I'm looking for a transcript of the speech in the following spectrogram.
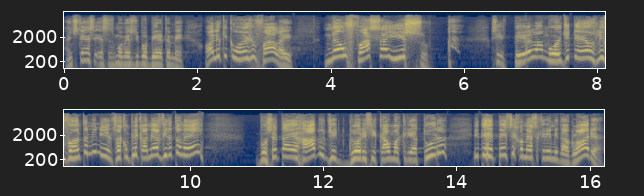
a gente tem esses momentos de bobeira também. Olha o que, que o anjo fala aí. Não faça isso. Assim, pelo amor de Deus, levanta, menino. Isso vai complicar minha vida também. Você está errado de glorificar uma criatura e de repente você começa a querer me dar glória.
